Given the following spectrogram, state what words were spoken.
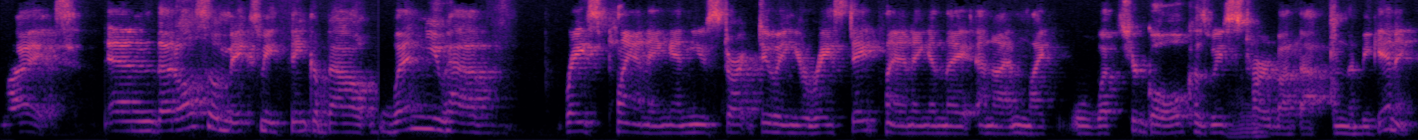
Right and that also makes me think about when you have race planning and you start doing your race day planning and they and i'm like well what's your goal because we mm-hmm. started about that from the beginning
